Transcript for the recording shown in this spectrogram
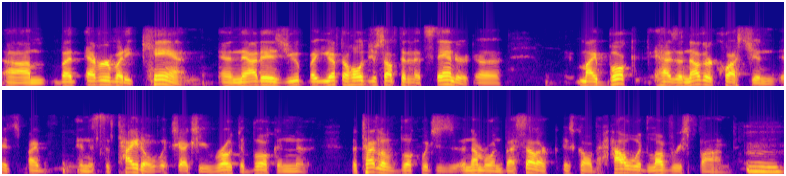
um, but everybody can. And that is you, but you have to hold yourself to that standard. Uh, my book has another question. It's my, and it's the title, which actually wrote the book. And the, the title of the book, which is a number one bestseller, is called How Would Love Respond? Mm.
